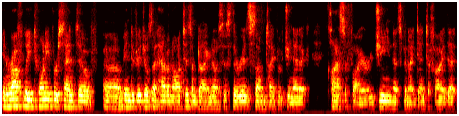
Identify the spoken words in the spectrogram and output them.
in roughly 20% of um, individuals that have an autism diagnosis, there is some type of genetic classifier, a gene that's been identified that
